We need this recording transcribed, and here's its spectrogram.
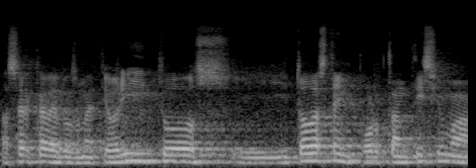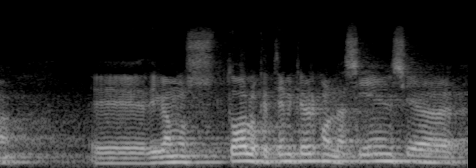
acerca de los meteoritos y toda esta importantísima, eh, digamos, todo lo que tiene que ver con la ciencia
